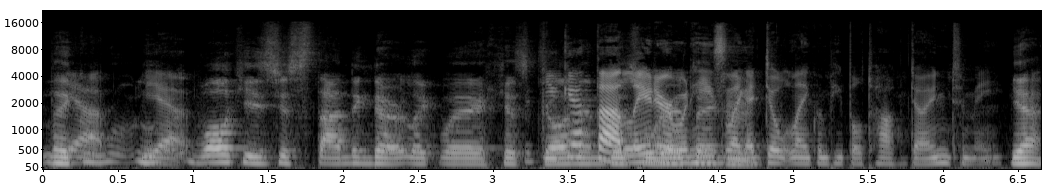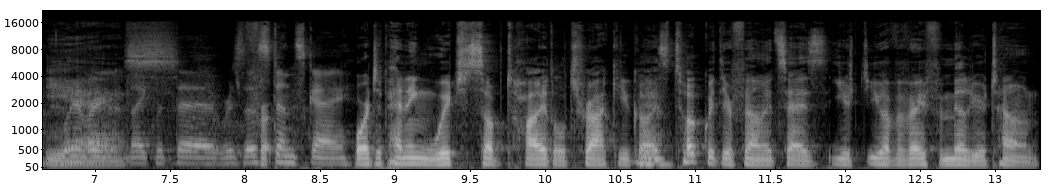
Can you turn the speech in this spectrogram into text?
Like Yeah, w- yeah. while he's just standing there, like with his But gun. you get and that later when thing. he's like. I don't like when people talk down to me. yeah, Whenever, Yes. like with the resistance guy. or depending which subtitle track you guys Yeah. took with your film, it says you you have a very familiar tone,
